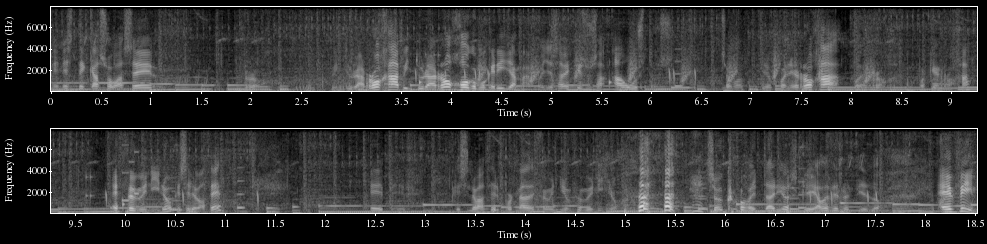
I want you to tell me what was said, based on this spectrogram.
En este caso va a ser rojo Pintura roja, pintura rojo, como queréis llamarlo Ya sabéis que eso es a gustos. Si pone roja, pues roja ¿Por qué roja? Es femenino, ¿qué se le va a hacer? Eh, ¿Qué se le va a hacer? Pues nada, es femenino, femenino. Son comentarios que a veces no entiendo en fin,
